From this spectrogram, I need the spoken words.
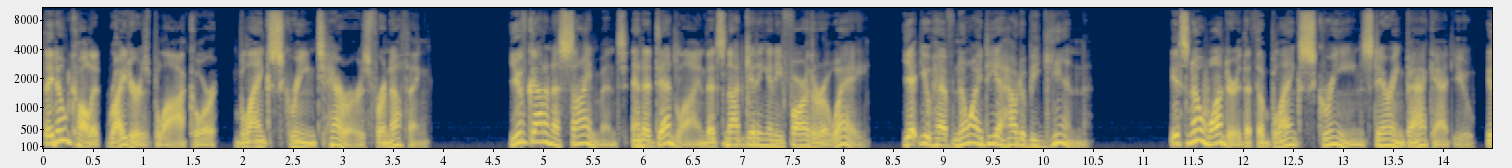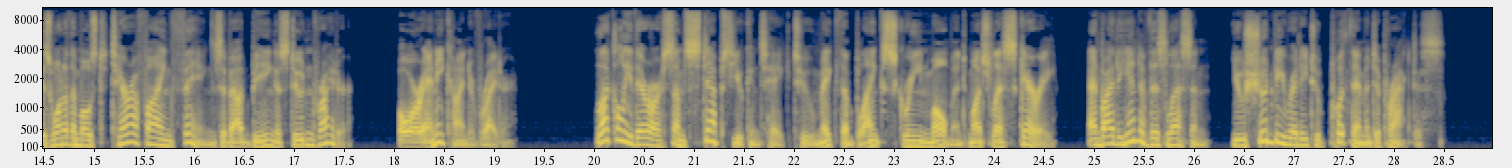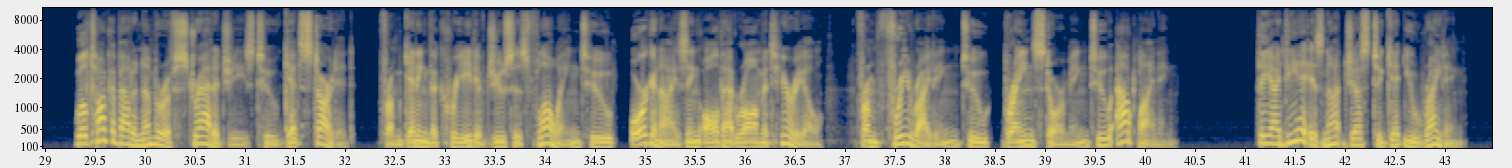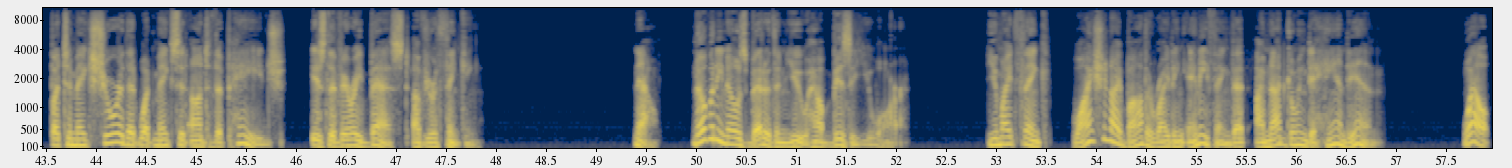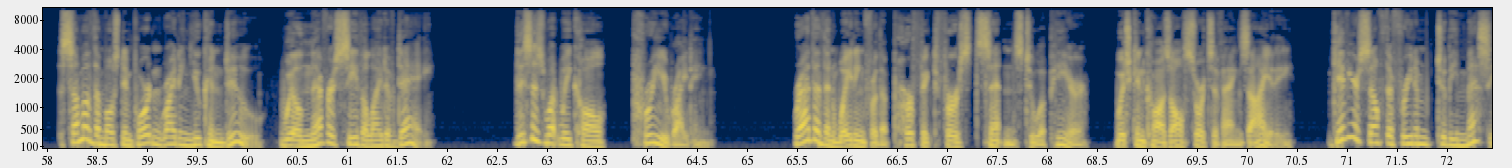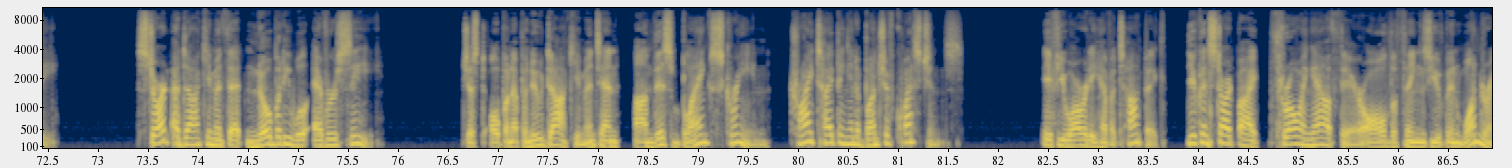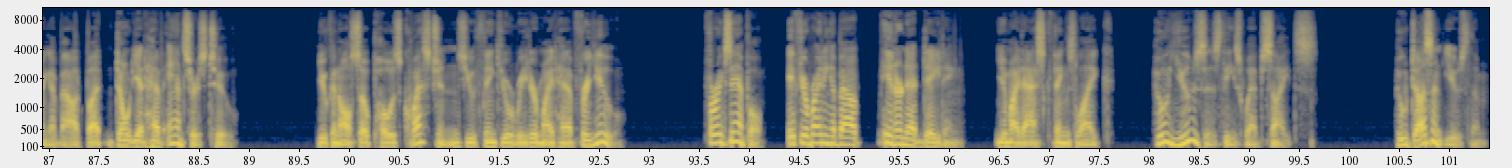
They don't call it writer's block or blank screen terrors for nothing. You've got an assignment and a deadline that's not getting any farther away, yet you have no idea how to begin. It's no wonder that the blank screen staring back at you is one of the most terrifying things about being a student writer, or any kind of writer. Luckily, there are some steps you can take to make the blank screen moment much less scary, and by the end of this lesson, you should be ready to put them into practice. We'll talk about a number of strategies to get started, from getting the creative juices flowing to organizing all that raw material, from free writing to brainstorming to outlining. The idea is not just to get you writing, but to make sure that what makes it onto the page is the very best of your thinking. Now, nobody knows better than you how busy you are. You might think, why should I bother writing anything that I'm not going to hand in? Well, some of the most important writing you can do will never see the light of day. This is what we call pre writing. Rather than waiting for the perfect first sentence to appear, which can cause all sorts of anxiety, give yourself the freedom to be messy. Start a document that nobody will ever see. Just open up a new document and, on this blank screen, try typing in a bunch of questions. If you already have a topic, you can start by throwing out there all the things you've been wondering about but don't yet have answers to. You can also pose questions you think your reader might have for you. For example, if you're writing about internet dating, you might ask things like Who uses these websites? Who doesn't use them?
